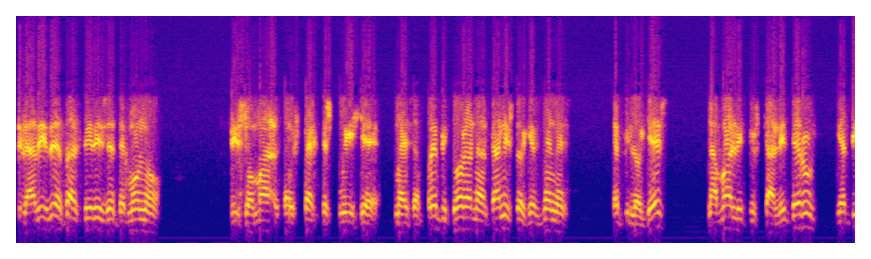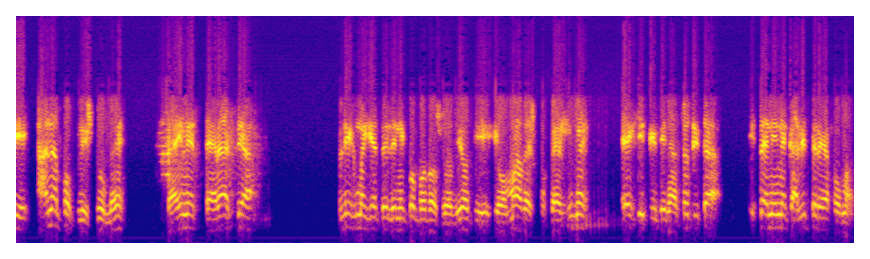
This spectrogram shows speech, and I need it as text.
Δηλαδή δεν θα στηρίζεται μόνο τις ομάδες, τους παίκτες που είχε μέσα. Πρέπει τώρα να κάνει στοχευμένες επιλογές, να βάλει τους καλύτερους, γιατί αν αποκλειστούμε θα είναι τεράστια πλήγμα για το ελληνικό ποδόσφαιρο, διότι οι ομάδες που παίζουμε έχει τη δυνατότητα δεν είναι καλύτερη από εμάς.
